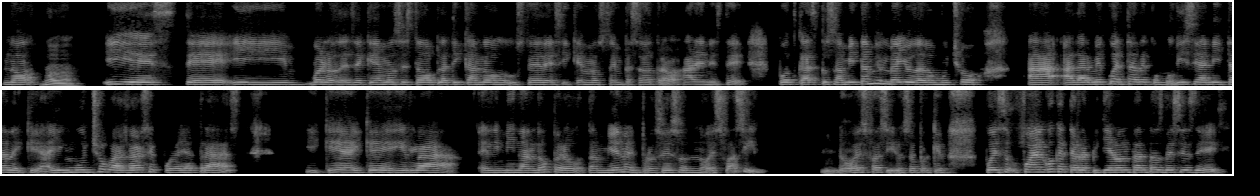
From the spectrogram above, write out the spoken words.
¿No? Y este, y bueno, desde que hemos estado platicando ustedes y que hemos empezado a trabajar en este podcast, pues a mí también me ha ayudado mucho a, darme cuenta de, como dice Anita, de que hay mucho bagaje por ahí atrás y que hay que irla eliminando, pero también el proceso no es fácil. No es fácil, o sea, porque pues fue algo que te repitieron tantas veces de,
